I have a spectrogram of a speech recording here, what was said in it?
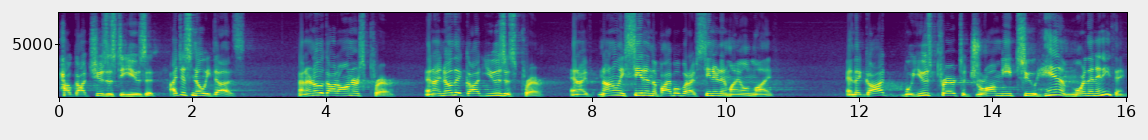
how God chooses to use it. I just know He does. And I know that God honors prayer. And I know that God uses prayer. And I've not only seen it in the Bible, but I've seen it in my own life. And that God will use prayer to draw me to Him more than anything.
